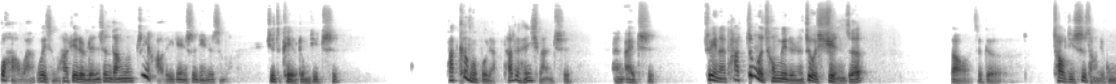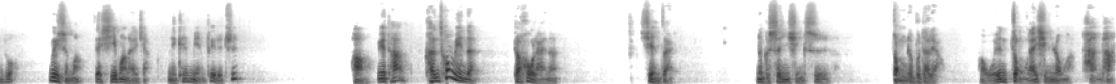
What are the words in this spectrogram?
不好玩。为什么？他觉得人生当中最好的一件事情是什么？就是可以有东西吃，他克服不了，他就很喜欢吃，很爱吃，所以呢，他这么聪明的人，最后选择到这个超级市场去工作。为什么？在西方来讲，你可以免费的吃，啊，因为他很聪明的。到后来呢，现在那个身形是肿的不得了，啊，我用肿来形容啊，很胖，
